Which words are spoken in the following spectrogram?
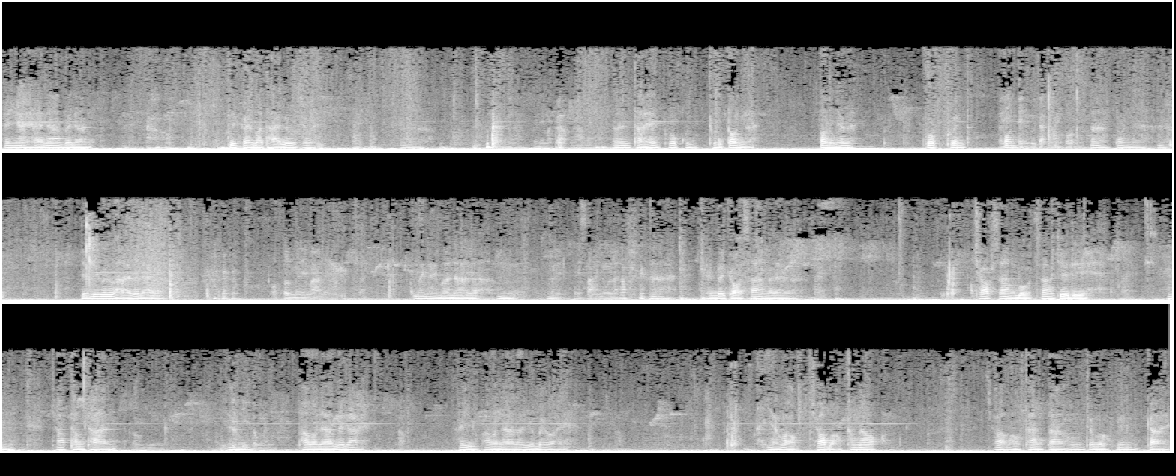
เป็นไงหายหน้าไปนานที่เคยมาถ่ายรูปใช่ไหมใช่ครับไม่ได้มากราบน้ำเลยอันนั้นถ่ายให้พวกคุณทุนต้นนะต้นใช่ไหมพวกเพื่อนต้นเป็นรู้จักน้องต้นอ่าต้นเนี่ยเดี๋ยวนี้ไม่รู้หายไปไหนต้นไม่ได้มาเลยไม่ได้มานานแล้วไปสายนู้นแล้วครับเห็นไปก่อสร้างอะไรช อบสร้างโบสถ์สร้างเจดีย์ชอบทำทานยังภาวนาไม่ได้ ให้อยู่ภาวนาแล้วอยู่ไม่ไหวยังออกชอบออกข้างนอก ชอบออกทางตาหูจมูกเล่นกาย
